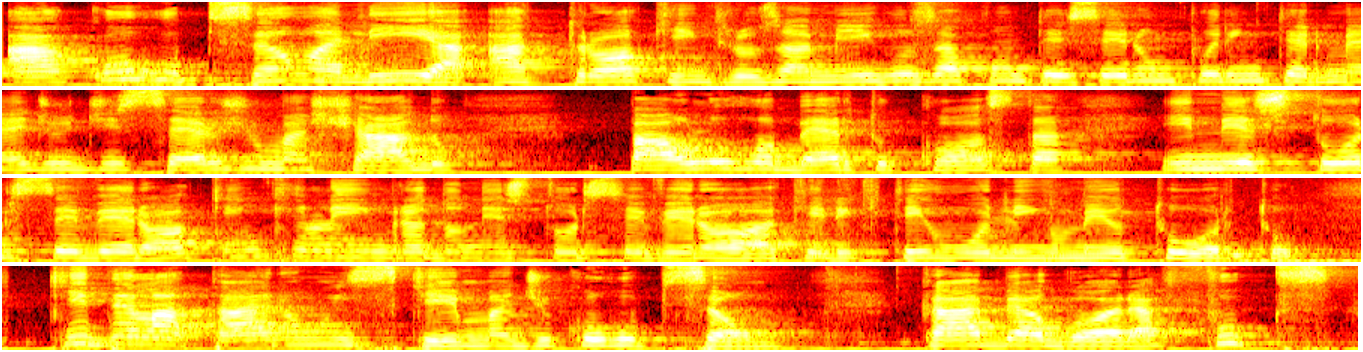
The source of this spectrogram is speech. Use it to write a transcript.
a corrupção ali, a, a troca entre os amigos aconteceram por intermédio de Sérgio Machado, Paulo Roberto Costa e Nestor Severo. Quem que lembra do Nestor Severo, aquele que tem um olhinho meio torto? Que delataram um esquema de corrupção. Cabe agora a Fux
